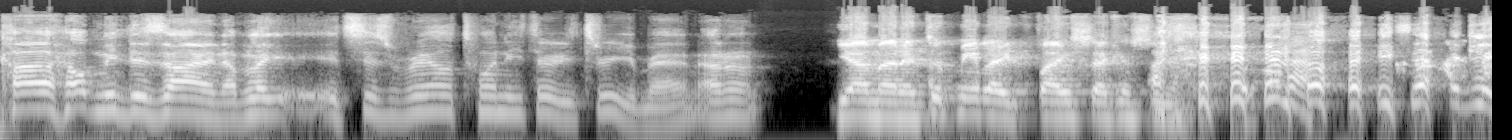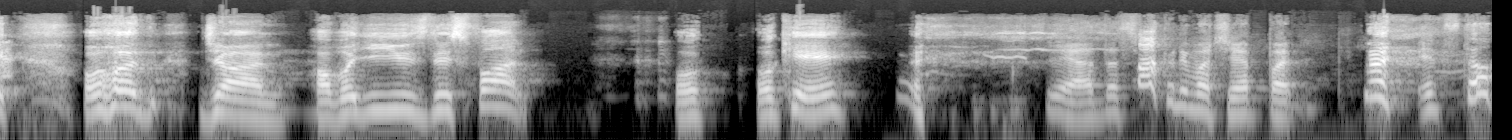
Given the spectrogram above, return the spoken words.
Kyle helped me design. I'm like, it's says Rail 2033, man. I don't. Yeah, man. It took me like five seconds to. exactly. Oh, John, how about you use this font? O- okay. yeah, that's pretty much it. But it's still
